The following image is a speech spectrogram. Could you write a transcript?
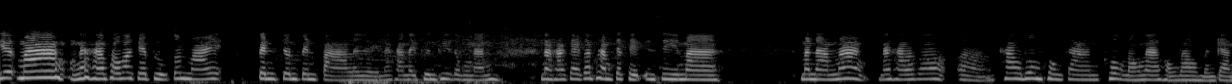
เยอะมากนะคะ เพราะว่าแกปลูกต้นไม้เป็นจนเป็นป่าเลยนะคะ ในพื้นที่ตรงนั้นนะคะ แกก็ทำเกษตรอินทรีย์มามานานมากนะคะ แล้วก็เอ่อเข้าร่วมโครงการโคกหนองนาของเราเหมือนกัน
